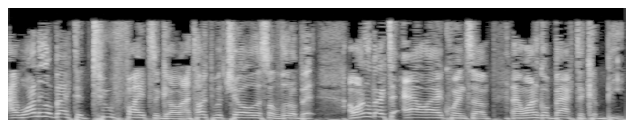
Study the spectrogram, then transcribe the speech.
I want to go back to two fights ago, and I talked with Chael this a little bit. I want to go back to Al Iaquinta, and I want to go back to Khabib.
